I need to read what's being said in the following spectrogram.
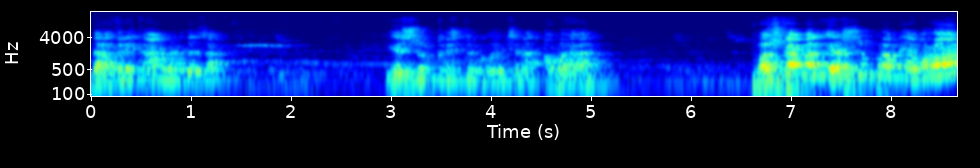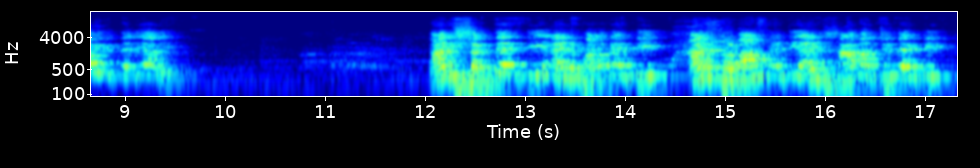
దాని అంతటి కారణం ఏంటో తెలుసా? యేసుక్రీస్తు గురించిన అవగాహన. ఫస్ట్ ఆఫ్ ఆల్ యేసు ప్రభు ఎవరో నీకు తెలియాలి. ఆయన శక్తి ఏంటి? ఆయన బలం ఏంటి? ఆయన ప్రభావం ఏంటి? ఆయన సామర్థ్యత ఏంటి?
